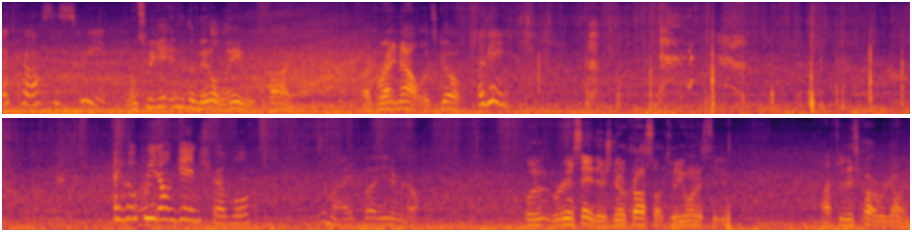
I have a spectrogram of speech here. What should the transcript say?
across the street. Once we get into the middle lane, we're fine. Like right now, let's go. Okay. I hope we don't get in trouble. You might, but you never know. Well, we're gonna say there's no crosswalks. What do you want us to do? After this car, we're going.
